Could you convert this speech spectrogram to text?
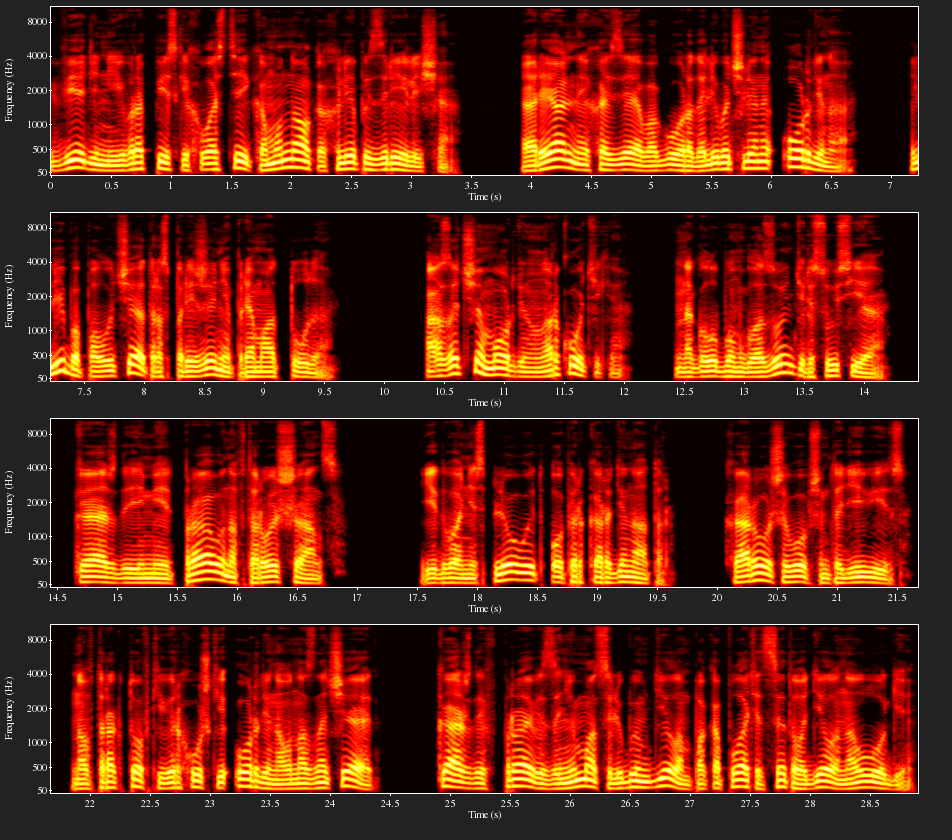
в ведении европейских властей коммуналка хлеб и зрелища. А реальные хозяева города либо члены ордена, либо получают распоряжение прямо оттуда. А зачем ордену наркотики? На голубом глазу интересуюсь я. Каждый имеет право на второй шанс. Едва не сплевывает опер-координатор. Хороший, в общем-то, девиз. Но в трактовке верхушки ордена он означает, каждый вправе заниматься любым делом, пока платит с этого дела налоги.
